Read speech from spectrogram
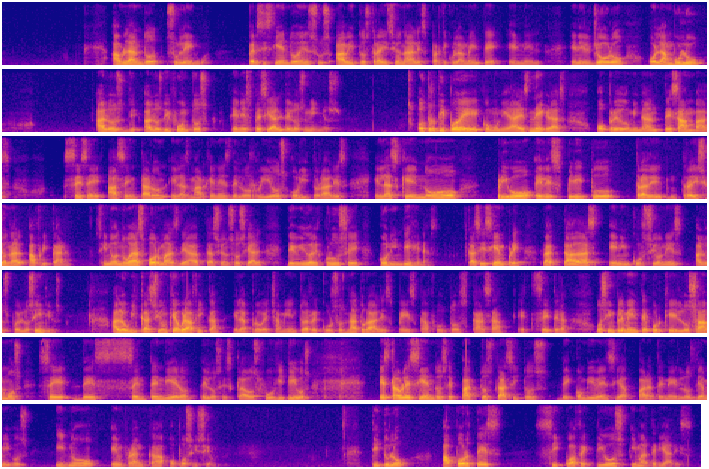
hablando su lengua, persistiendo en sus hábitos tradicionales, particularmente en el, en el lloro o lambulú a los, a los difuntos, en especial de los niños. Otro tipo de comunidades negras o predominantes ambas se, se, asentaron en las márgenes de los ríos o litorales en las que no privó el espíritu tradicional africano sino nuevas formas de adaptación social debido al cruce con indígenas, casi siempre raptadas en incursiones a los pueblos indios. A la ubicación geográfica, el aprovechamiento de recursos naturales, pesca, frutos, caza, etc., o simplemente porque los amos se desentendieron de los esclavos fugitivos, estableciéndose pactos tácitos de convivencia para tenerlos de amigos y no en franca oposición. Título, Aportes psicoafectivos y materiales.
